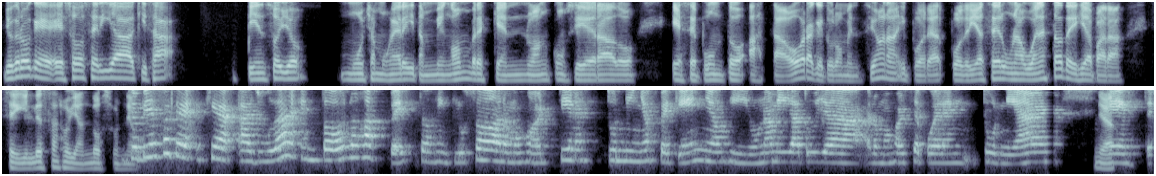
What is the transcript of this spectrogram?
Yo creo que eso sería quizá, pienso yo, muchas mujeres y también hombres que no han considerado ese punto hasta ahora que tú lo mencionas y podría, podría ser una buena estrategia para seguir desarrollando sus negocios. Yo pienso que, que, ayuda en todos los aspectos, incluso a lo mejor tienes tus niños pequeños y una amiga tuya a lo mejor se pueden turnear este,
